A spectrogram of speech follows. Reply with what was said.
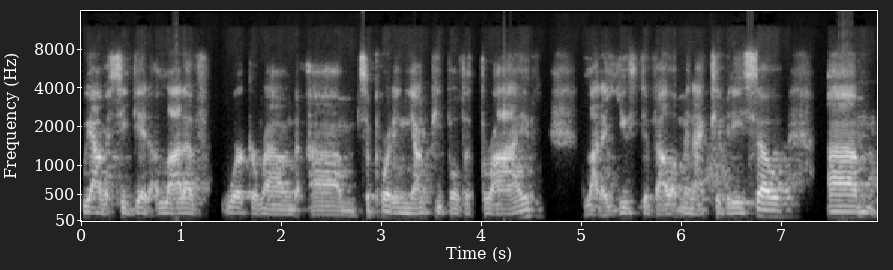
we obviously get a lot of work around um, supporting young people to thrive, a lot of youth development activities. So um,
